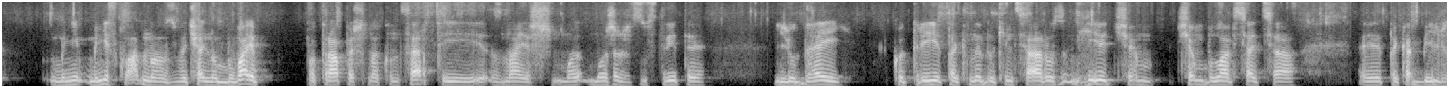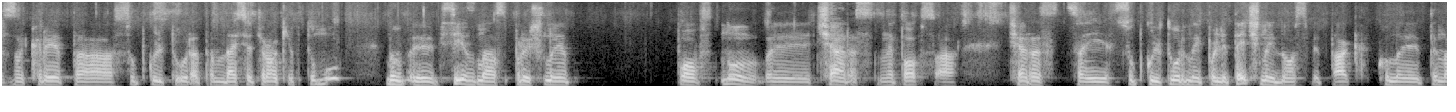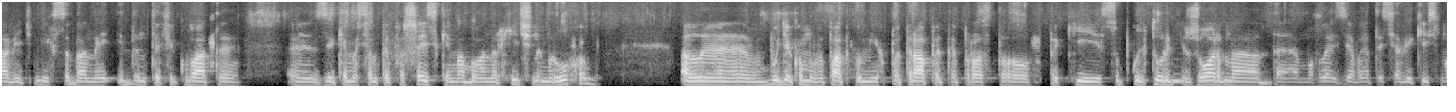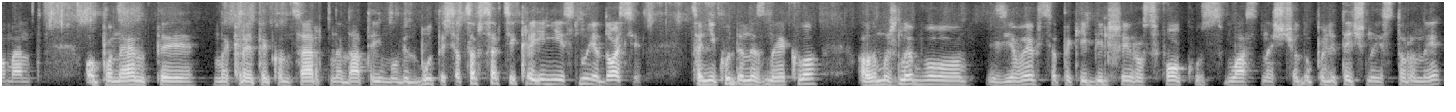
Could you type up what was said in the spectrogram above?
мені мені складно, звичайно, буває, потрапиш на концерт і знаєш, можеш зустріти людей котрі так не до кінця розуміють, чим чим була вся ця е, така більш закрита субкультура там 10 років тому. Ну, е, Всі з нас пройшли повз, ну, е, через не повз, а через цей субкультурний політичний досвід, так, коли ти навіть міг себе не ідентифікувати е, з якимось антифашистським або анархічним рухом але в будь-якому випадку міг потрапити просто в такі субкультурні жорна, де могли з'явитися в якийсь момент опоненти, накрити концерт, не дати йому відбутися. Це все в цій країні існує досі. Це нікуди не зникло. Але можливо з'явився такий більший розфокус власне щодо політичної сторони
